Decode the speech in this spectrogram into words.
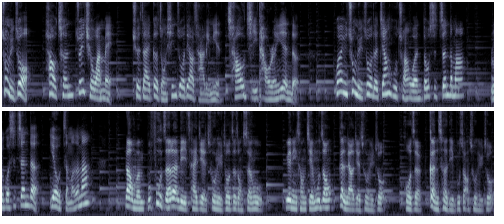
处女座号称追求完美，却在各种星座调查里面超级讨人厌的。关于处女座的江湖传闻都是真的吗？如果是真的，又怎么了吗？让我们不负责任地拆解处女座这种生物。愿你从节目中更了解处女座，或者更彻底不爽处女座。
